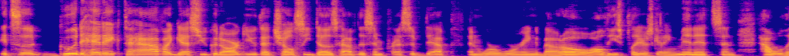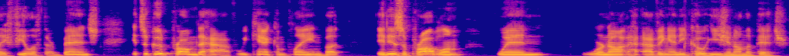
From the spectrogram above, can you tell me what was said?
it's a good headache to have. I guess you could argue that Chelsea does have this impressive depth, and we're worrying about oh, all these players getting minutes and how will they feel if they're benched. It's a good problem to have. We can't complain, but it is a problem when we're not having any cohesion on the pitch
